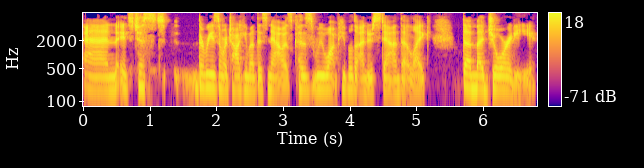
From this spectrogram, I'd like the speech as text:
And it's just the reason we're talking about this now is because we want people to understand that like the majority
